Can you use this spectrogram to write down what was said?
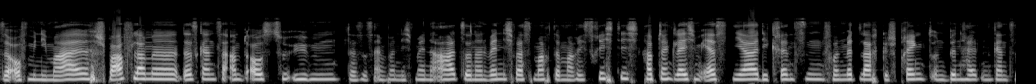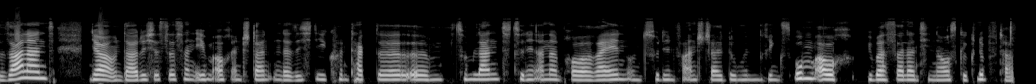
so auf Minimal Sparflamme das ganze Amt auszuüben. Das ist einfach nicht meine Art, sondern wenn ich was mache, dann mache ich es richtig. Habe dann gleich im ersten Jahr die Grenzen von Mettlach gesprengt und bin halt ins ganze Saarland. Ja, und dadurch ist das dann eben auch entstanden, dass ich die Kontakte ähm, zum Land, zu den anderen Brauereien und zu den Veranstaltungen ringsum auch übers Saarland hinaus geknüpft habe.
